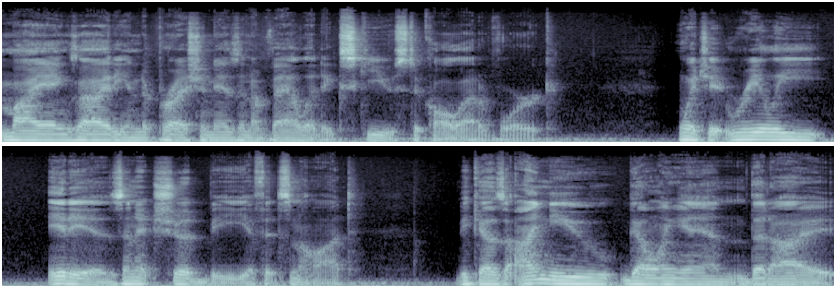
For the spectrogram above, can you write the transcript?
my anxiety and depression isn't a valid excuse to call out of work, which it really it is, and it should be if it's not because I knew going in that I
